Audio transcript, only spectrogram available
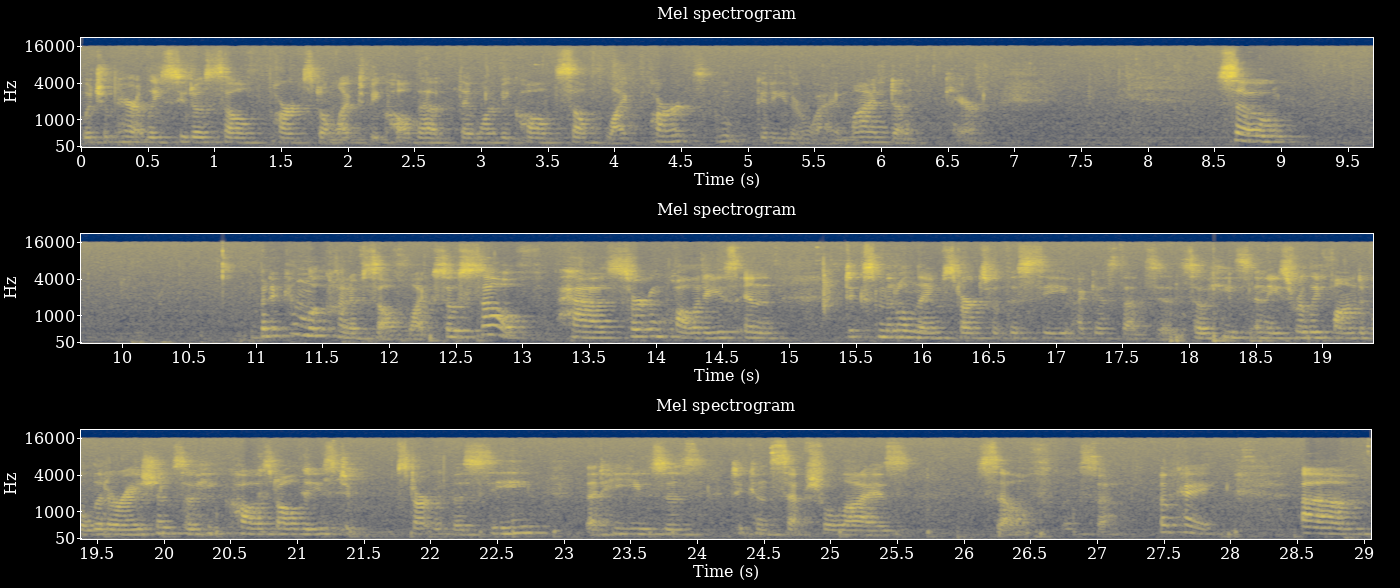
which apparently pseudo-self parts don't like to be called that. They want to be called self-like parts. good either way. Mine don't care. So, but it can look kind of self-like. So self has certain qualities and Dick's middle name starts with a C, I guess that's it. So he's, and he's really fond of alliteration, so he caused all these to start with a C that he uses to conceptualize self. So, okay. Um,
